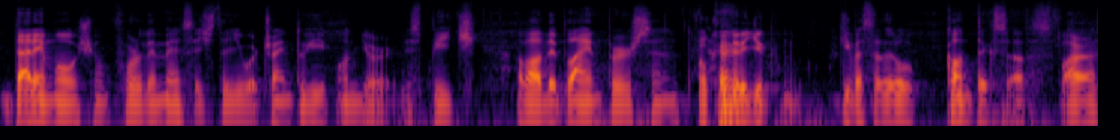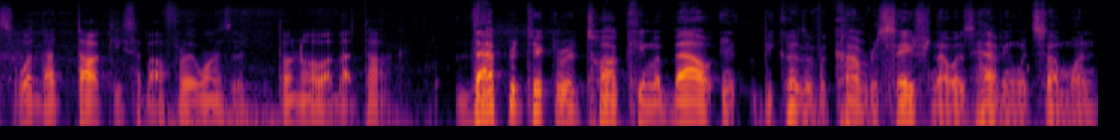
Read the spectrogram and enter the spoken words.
that emotion for the message that you were trying to give on your speech about the blind person okay maybe you can give us a little context as far as what that talk is about for the ones that don't know about that talk. That particular talk came about because of a conversation I was having with someone,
